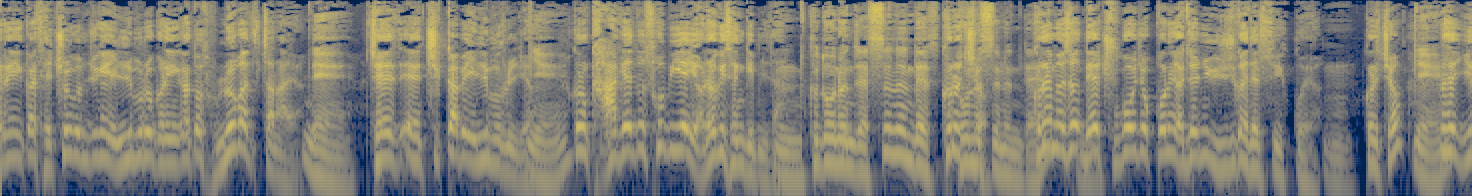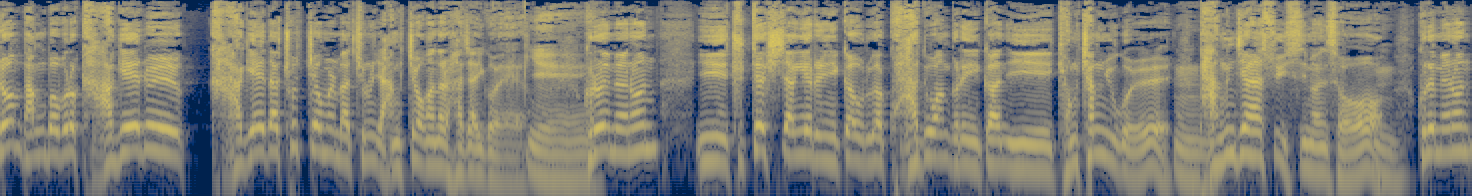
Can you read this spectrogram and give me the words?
그러니까 대출금 중에 일부를 그러니까 또 돌려받았잖아요. 네. 제 집값의 일부를요. 예. 그럼 가게도 소비에 여력이 생깁니다. 음, 그 돈은 이제 쓰는데 그렇죠. 돈을 쓰는데. 음. 그러면서 내 주거 조건은 여전히 유지가 될 수 있고요. 그렇죠? 예. 그래서 이런 방법으로 가게를 가게에다 초점을 맞추는 양적 완화를 하자 이거예요. 예. 그러면은 이 주택 시장에 그러니까 우리가 과도한 그러니까 이 경착륙을 음. 방지할 수 있으면서 그러면은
